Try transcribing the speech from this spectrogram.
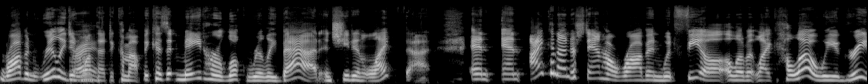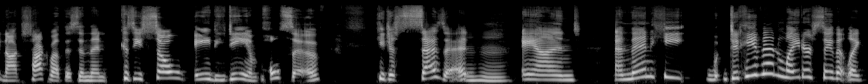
robyn really didn't want that to come out because it made her look really bad and she didn't like that. And and i can understand how robyn would feel a little bit like hello we agreed not to talk about this. And then because he's so add impulsive he just says it. Mhm. and and then he did he then later say that like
